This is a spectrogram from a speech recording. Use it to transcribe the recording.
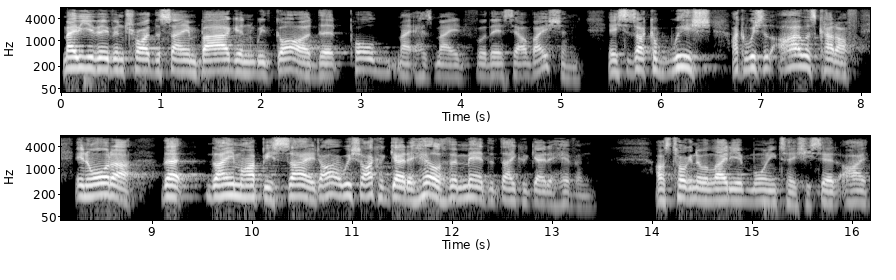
Maybe you've even tried the same bargain with God that Paul has made for their salvation. He says, I could wish, I could wish that I was cut off in order that they might be saved. I wish I could go to hell if it meant that they could go to heaven. I was talking to a lady at morning tea. She said, I,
